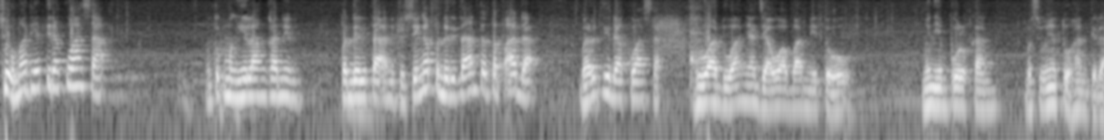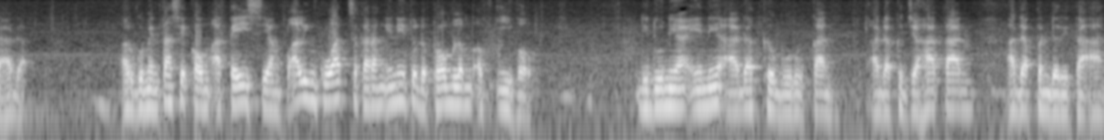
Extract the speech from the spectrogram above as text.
Cuma dia tidak kuasa untuk menghilangkan ini, penderitaan itu. Sehingga penderitaan tetap ada. Berarti tidak kuasa. Dua-duanya jawaban itu menyimpulkan bahwasanya Tuhan tidak ada. Argumentasi kaum ateis yang paling kuat sekarang ini itu the problem of evil di dunia ini ada keburukan, ada kejahatan, ada penderitaan.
